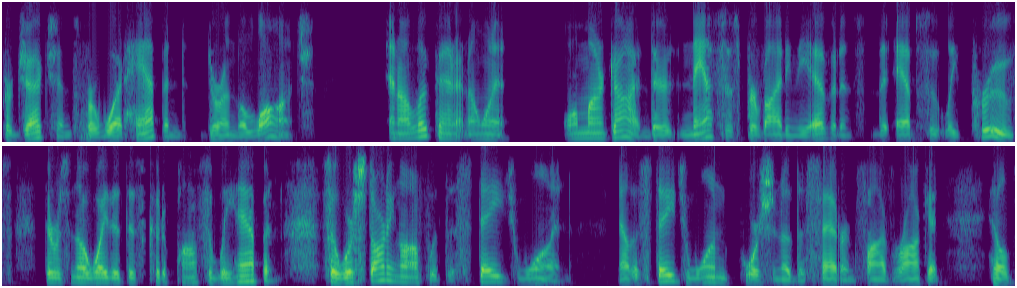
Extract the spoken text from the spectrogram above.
projections for what happened during the launch. And I looked at it and I went, oh my God, there, NASA's providing the evidence that absolutely proves there was no way that this could have possibly happened. So we're starting off with the stage one. Now, the stage one portion of the Saturn V rocket held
